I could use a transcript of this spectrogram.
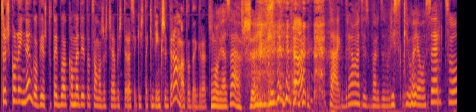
coś kolejnego, wiesz, tutaj była komedia, to co, może chciałabyś teraz jakiś taki większy dramat odegrać? No ja zawsze. tak? tak, dramat jest bardzo bliski mojemu sercu,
